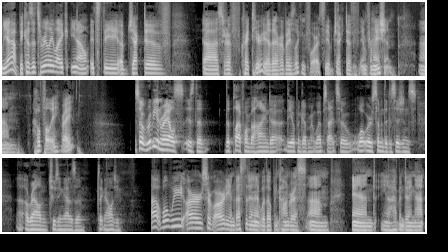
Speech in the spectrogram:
Yeah, because it's really like you know, it's the objective uh, sort of criteria that everybody's looking for. It's the objective information. Um, hopefully, right? So Ruby and Rails is the the platform behind uh, the Open Government website. So what were some of the decisions uh, around choosing that as a technology? Uh, well, we are sort of already invested in it with Open Congress, um, and you know have been doing that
